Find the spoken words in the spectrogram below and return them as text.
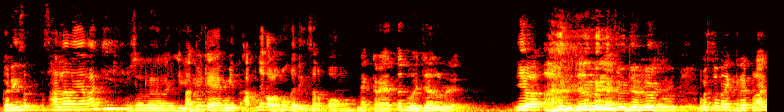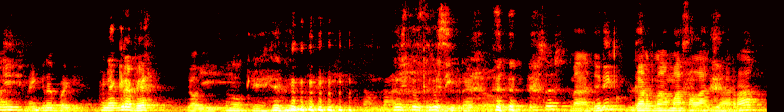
Gading sananya lagi. sana lagi Tapi kayak meet up-nya kalau mau Gading Serpong. Naik kereta dua jalur ya? Iya, dua jalur, dua jalur. Habis itu naik Grab lagi. Naik Grab lagi. naik grab ya Yoi. oke terus terus terus Jadi Grab tuh. Nah, jadi karena masalah jarak,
